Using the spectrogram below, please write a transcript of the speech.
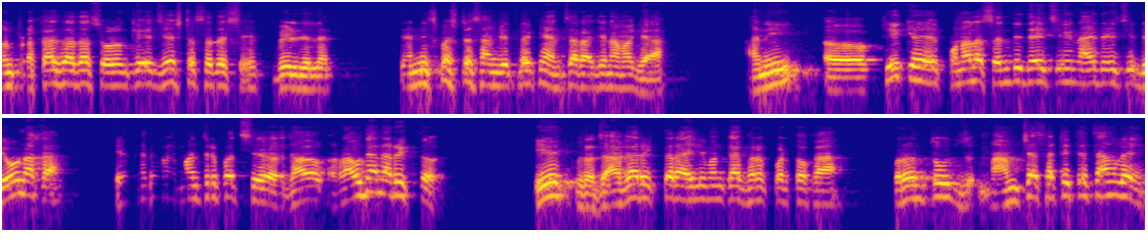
पण प्रकाशदादा सोळंके ज्येष्ठ सदस्य आहेत बीड जिल्ह्यात. त्यांनी स्पष्ट सांगितलं की यांचा राजीनामा घ्या. आणि ठीक आहे कोणाला संधी द्यायची नाही द्यायची देऊ नका. एखाद्या मंत्रिपद राहू द्या ना रिक्त. एक जागा रिक्त राहिली म्हणून काय फरक पडतो का? परंतु आमच्यासाठी ते चांगलं आहे.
